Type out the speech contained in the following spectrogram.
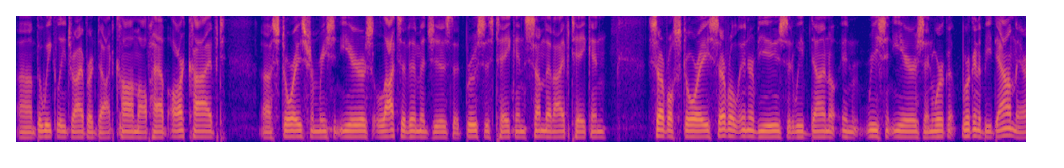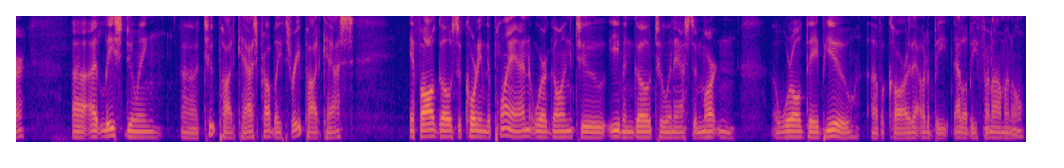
uh, theweeklydriver.com. I'll have archived uh, stories from recent years, lots of images that Bruce has taken, some that I've taken, several stories, several interviews that we've done in recent years, and we're we're going to be down there uh, at least doing uh, two podcasts, probably three podcasts. If all goes according to plan, we're going to even go to an Aston Martin uh, world debut of a car. That would be that'll be phenomenal.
